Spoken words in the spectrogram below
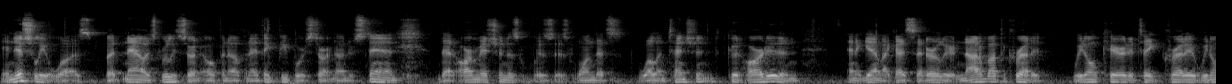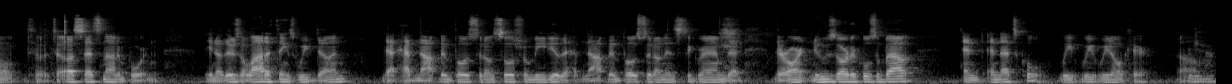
initially it was but now it's really starting to open up. And i think people are starting to understand that our mission is, is, is one that's well intentioned good hearted and and again like i said earlier not about the credit. We don't care to take credit. We don't to, to us that's not important you know there's a lot of things we've done that have not been posted on social media that have not been posted on instagram that there aren't news articles about and and that's cool we we, we don't care um,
